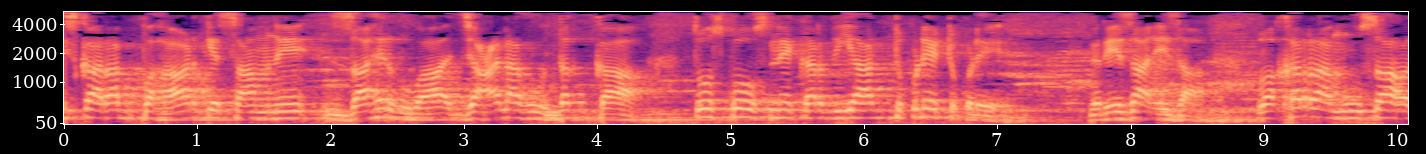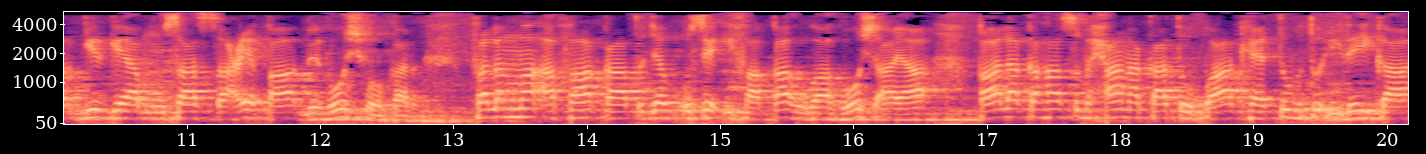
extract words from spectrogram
اس کا رب پہاڑ کے سامنے ظاہر ہوا، جعلہ دکا، تو اس کو اس نے کر دیا ٹکڑے ٹکڑے۔ ریزا ریزا و خرا موسا اور گر گیا موسا سائقہ بے ہوش ہو کر۔ فلما افاقہ تو جب اسے افاقہ ہوا، ہوش آیا۔ کالا کہا سبحانہ کا تو پاک ہے، تب تو الہی کا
